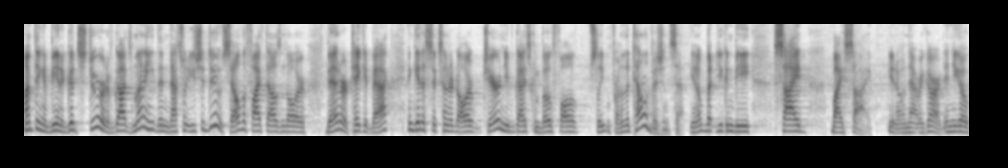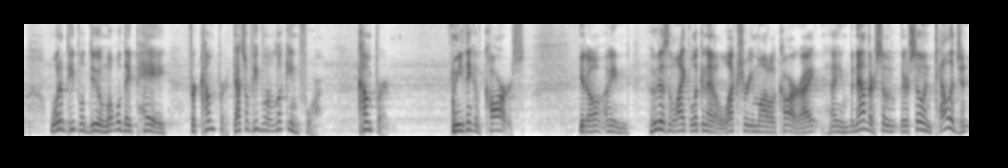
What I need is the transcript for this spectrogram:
I'm thinking being a good steward of God's money, then that's what you should do. Sell the $5,000 bed or take it back and get a $600 chair, and you guys can both fall asleep in front of the television set, you know, but you can be side by side, you know, in that regard. And you go, what do people do and what will they pay for comfort? That's what people are looking for comfort. I mean, you think of cars. You know, I mean, who doesn't like looking at a luxury model car, right? I mean, but now they're so they're so intelligent,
